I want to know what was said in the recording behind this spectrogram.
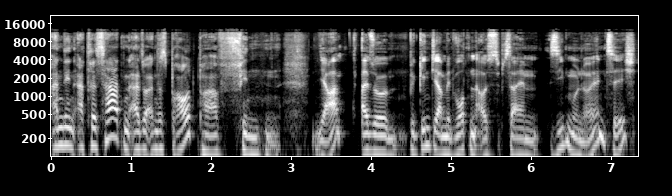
an den Adressaten, also an das das Brautpaar finden. Ja, also beginnt ja mit Worten aus Psalm 97.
